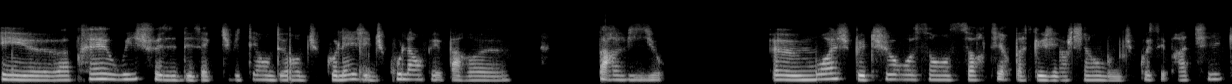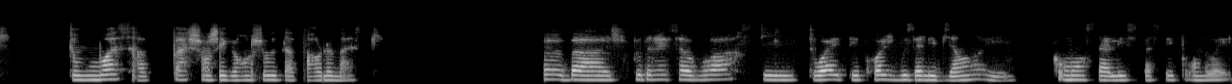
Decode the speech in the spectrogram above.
Et euh, après, oui, je faisais des activités en dehors du collège et du coup là on fait par, euh, par visio. Euh, moi, je peux toujours s'en sortir parce que j'ai un chien, donc du coup c'est pratique. Donc moi, ça n'a pas changé grand-chose à part le masque. Euh, bah, je voudrais savoir si toi et tes proches vous allez bien et comment ça allait se passer pour Noël?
